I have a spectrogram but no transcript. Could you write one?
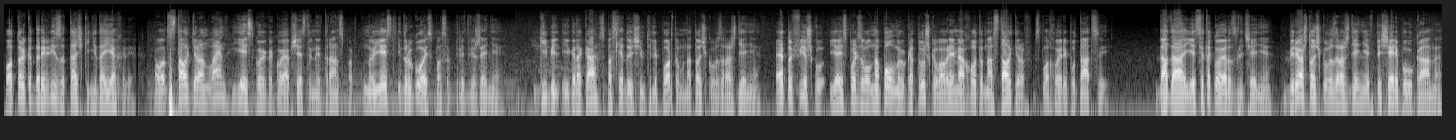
Вот только до релиза тачки не доехали. А вот в Stalker Online есть кое-какой общественный транспорт, но есть и другой способ передвижения. Гибель игрока с последующим телепортом на точку возрождения. Эту фишку я использовал на полную катушку во время охоты на сталкеров с плохой репутацией. Да-да, есть и такое развлечение. Берешь точку возрождения в пещере паукана,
